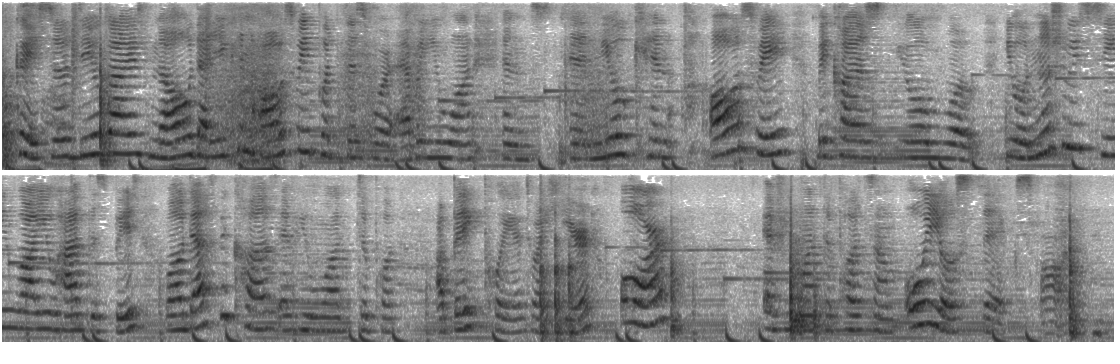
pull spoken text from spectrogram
Okay, so do you guys know that you can always put this wherever you want and and you can always because you will you will initially see why you have this space. Well that's because if you want to put a big plant right here or if you want to put some oil sticks on.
